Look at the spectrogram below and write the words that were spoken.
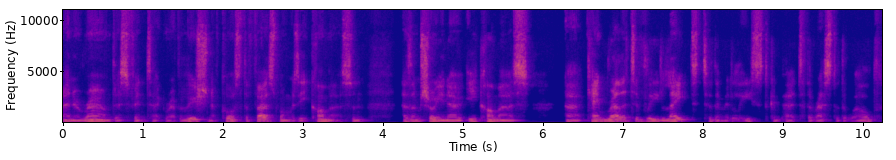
and around this fintech revolution. Of course, the first one was e commerce. And as I'm sure you know, e commerce uh, came relatively late to the Middle East compared to the rest of the world,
